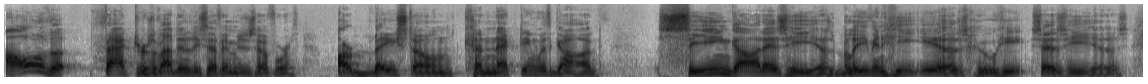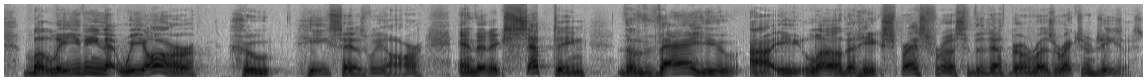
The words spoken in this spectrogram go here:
all of the factors of identity, self image, and self worth are based on connecting with God, seeing God as He is, believing He is who He says He is, believing that we are who He says we are, and then accepting the value, i.e., love, that He expressed for us through the death, burial, and resurrection of Jesus.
